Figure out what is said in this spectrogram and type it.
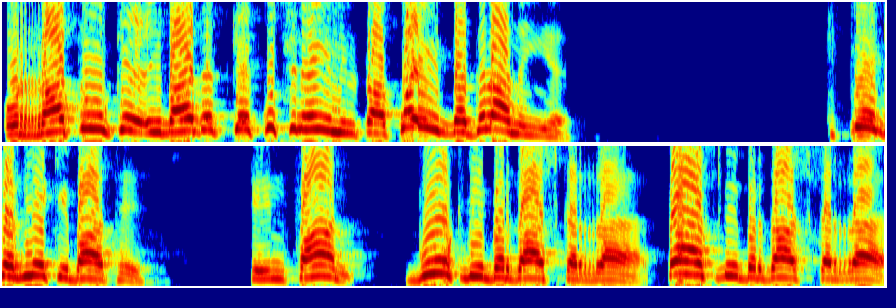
اور راتوں کے عبادت کے کچھ نہیں ملتا، کوئی بدلہ نہیں ہے۔ کتنے ڈرنے کی بات ہے کہ انسان بھوک بھی برداشت کر رہا ہے، پیاس بھی برداشت کر رہا ہے،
